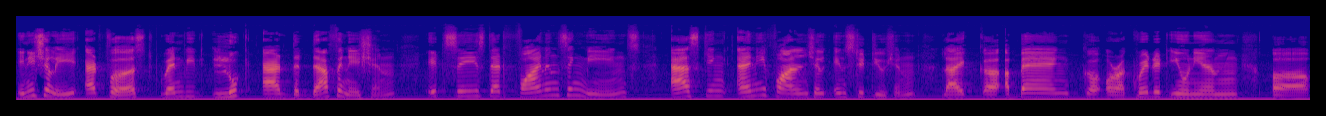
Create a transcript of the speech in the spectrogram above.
Initially, at first, when we look at the definition, it says that financing means asking any financial institution like uh, a bank or a credit union uh,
